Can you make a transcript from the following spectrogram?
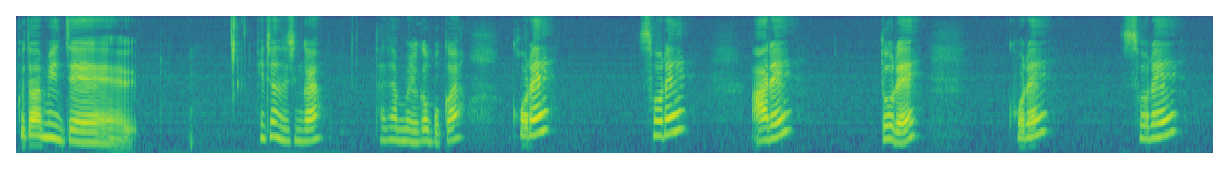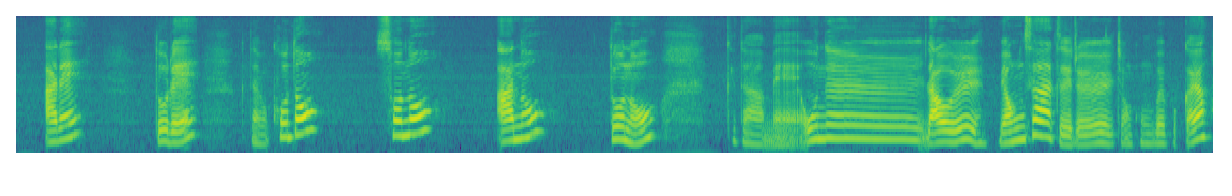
그 다음에 이제 괜찮으신가요? 다시 한번 읽어볼까요? 코레 소레 아래 도레. 코레 소레 아래 도레. 그 다음에 코노 소노, 아노, 도노, 그 다음에 오늘 나올 명사들을 좀 공부해 볼까요?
